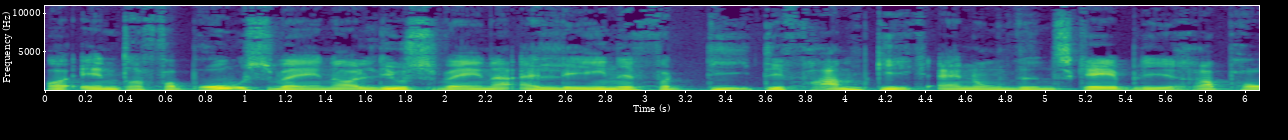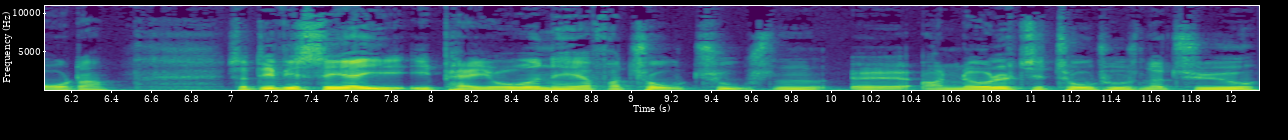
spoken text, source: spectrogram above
og ændre forbrugsvaner og livsvaner alene, fordi det fremgik af nogle videnskabelige rapporter? Så det vi ser i, i perioden her fra 2000 øh, til 2020,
